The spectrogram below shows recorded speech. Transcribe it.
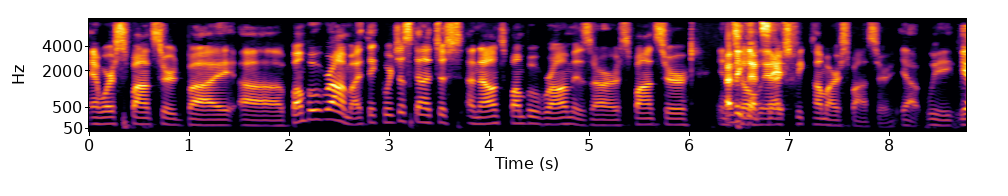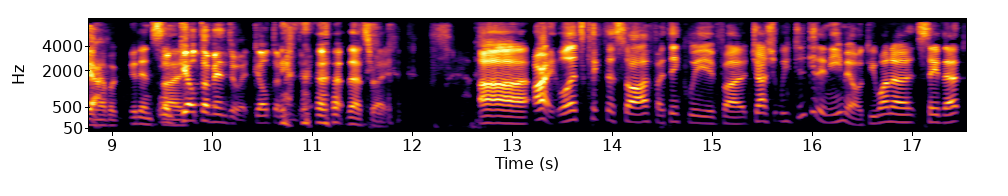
and we're sponsored by uh, Bumbu Rum. I think we're just gonna just announce Bumbu Rum is our sponsor until they safe. actually become our sponsor. Yeah, we, we Yeah. have a good We'll insight. guilt them into it. Guilt them into it. That's right. Uh, all right, well, let's kick this off. I think we've, uh, Josh, we did get an email. Do you want to save that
